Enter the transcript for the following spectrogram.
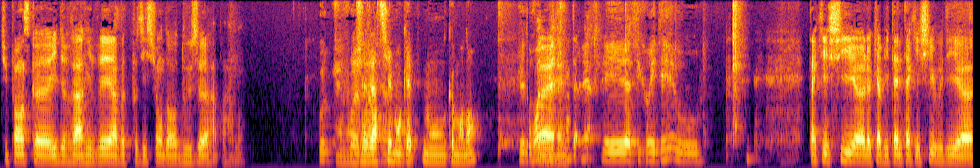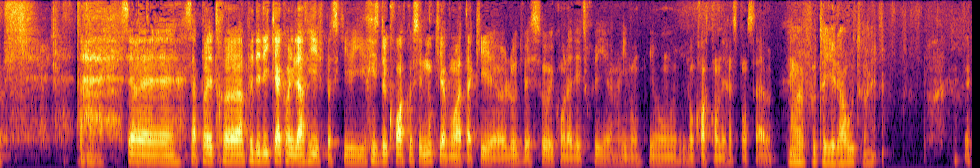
tu penses qu'il devrait arriver à votre position dans 12 heures apparemment. Pas- averti mon, commandant. J'ai le droit Ouais, de mettre en la sécurité ou? Takeshi, euh, le capitaine Takeshi vous dit euh, ça peut être euh, un peu délicat quand il arrive parce qu'il risque de croire que c'est nous qui avons attaqué euh, l'autre vaisseau et qu'on l'a détruit. Euh, Ils vont, ils vont, ils vont croire qu'on est responsable. Ouais, faut tailler la route. ouais.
